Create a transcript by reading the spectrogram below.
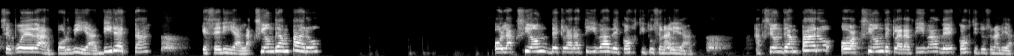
se puede dar por vía directa, que sería la acción de amparo o la acción declarativa de constitucionalidad acción de amparo o acción declarativa de constitucionalidad.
